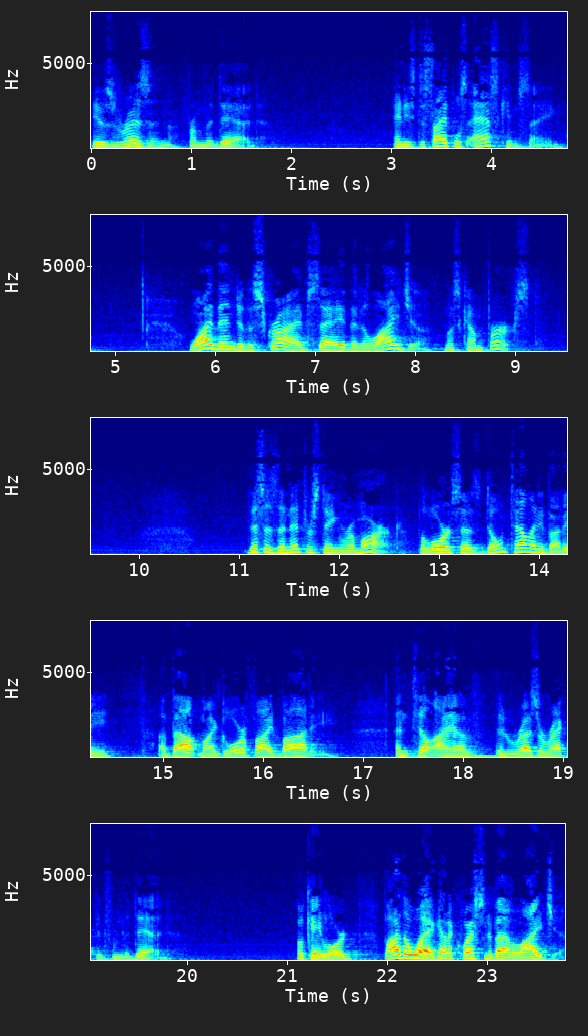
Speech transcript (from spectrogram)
is risen from the dead. And his disciples asked him, saying, Why then do the scribes say that Elijah must come first? This is an interesting remark. The Lord says, Don't tell anybody about my glorified body until I have been resurrected from the dead. Okay, Lord, by the way, I got a question about Elijah.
